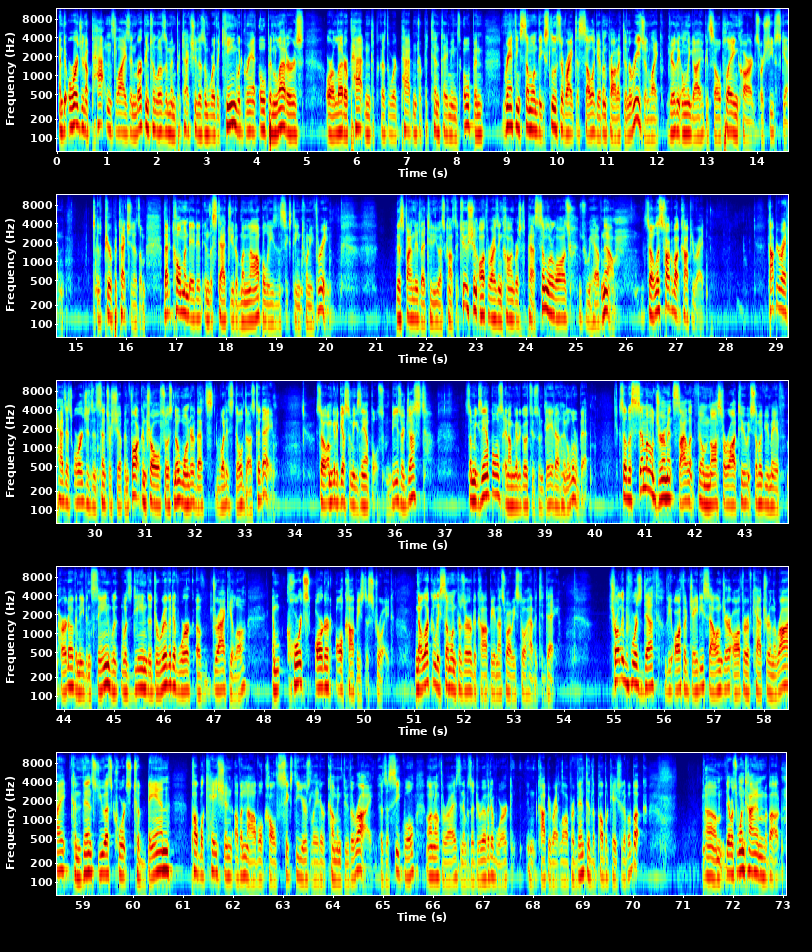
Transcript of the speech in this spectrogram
And the origin of patents lies in mercantilism and protectionism, where the king would grant open letters or a letter patent, because the word patent or patente means open, granting someone the exclusive right to sell a given product in a region, like you're the only guy who can sell playing cards or sheepskin. It was pure protectionism. That culminated in the Statute of Monopolies in 1623. This finally led to the U.S. Constitution, authorizing Congress to pass similar laws, which we have now. So let's talk about copyright. Copyright has its origins in censorship and thought control, so it's no wonder that's what it still does today. So I'm going to give some examples. These are just some examples, and I'm going to go through some data in a little bit. So the seminal German silent film Nosferatu, which some of you may have heard of and even seen, was, was deemed a derivative work of Dracula, and courts ordered all copies destroyed. Now, luckily, someone preserved a copy, and that's why we still have it today. Shortly before his death, the author J.D. Salinger, author of Catcher in the Rye, convinced U.S. courts to ban publication of a novel called 60 Years Later Coming Through the Rye. It was a sequel, unauthorized, and it was a derivative work, and copyright law prevented the publication of a book. Um, there was one time about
